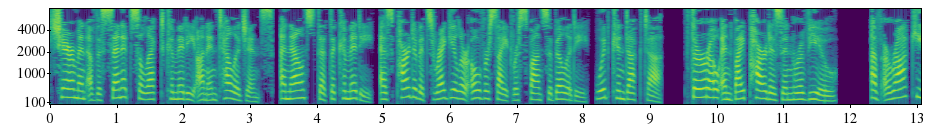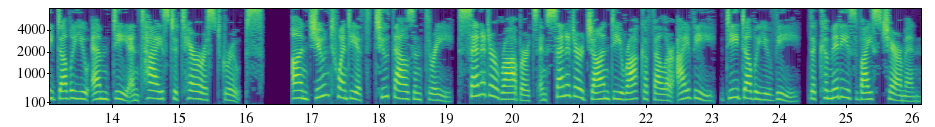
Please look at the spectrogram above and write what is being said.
chairman of the Senate Select Committee on Intelligence, announced that the committee, as part of its regular oversight responsibility, would conduct a thorough and bipartisan review of Iraqi WMD and ties to terrorist groups. On June 20, 2003, Senator Roberts and Senator John D. Rockefeller IV, DWV, the committee's vice chairman,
